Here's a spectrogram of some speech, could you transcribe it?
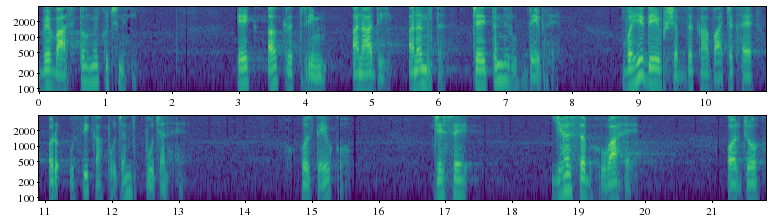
वे वास्तव में कुछ नहीं। एक अकृत्रिम, अनादि, अनंत, चैतन्य रूप देव है। वही देव शब्द का वाचक है और उसी का पूजन पूजन है। उस देव को, जिससे यह सब हुआ है और जो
